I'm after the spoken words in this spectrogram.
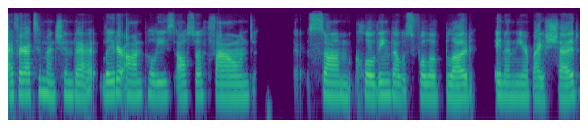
I forgot to mention that later on, police also found some clothing that was full of blood in a nearby shed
